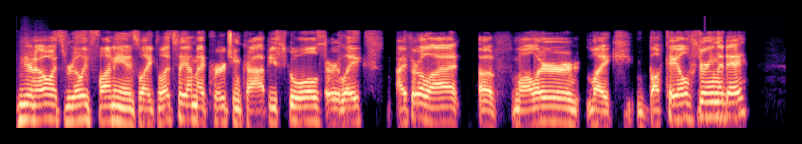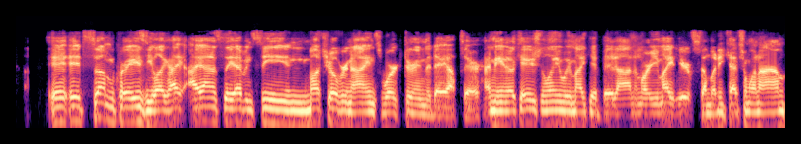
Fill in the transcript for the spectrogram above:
you know it's really funny. Is like let's say on my perch and crappie schools or lakes, I throw a lot of smaller like bucktails during the day it, it's something crazy. Like I, I honestly haven't seen much over nines work during the day up there. I mean, occasionally we might get bit on them, or you might hear somebody catching one on them,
